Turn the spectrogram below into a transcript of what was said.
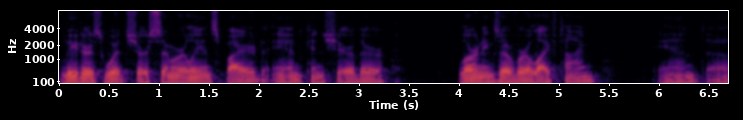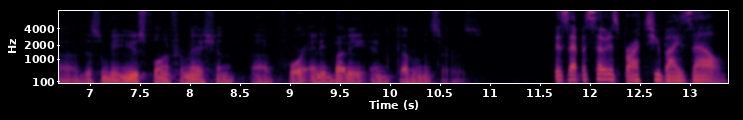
leaders which are similarly inspired and can share their learnings over a lifetime. And uh, this will be useful information uh, for anybody in government service. This episode is brought to you by Zelle.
